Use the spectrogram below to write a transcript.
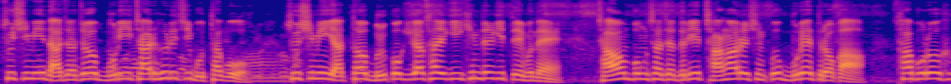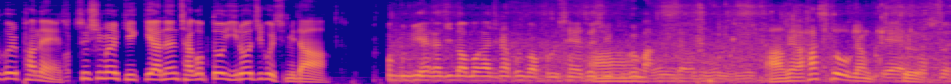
수심이 낮아져 물이 잘 흐르지 못하고 수심이 얕아 물고기가 살기 힘들기 때문에 자원봉사자들이 장화를 신고 물에 들어가 사보로 흙을 파내 수심을 깊게 하는 작업도 이뤄지고 있습니다. 물이 해가지고 넘어가지 않고 옆으로 새서 지금 그걸 막는다고 아 그냥 하수도 그냥 예, 없어요.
